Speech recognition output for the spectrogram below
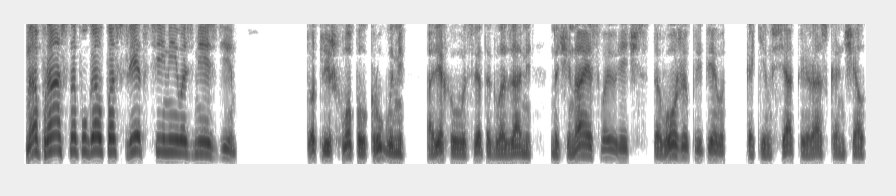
Напрасно пугал последствиями и возмездием. Тот лишь хлопал круглыми орехового цвета глазами, начиная свою речь с того же припева, каким всякий раз кончал.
